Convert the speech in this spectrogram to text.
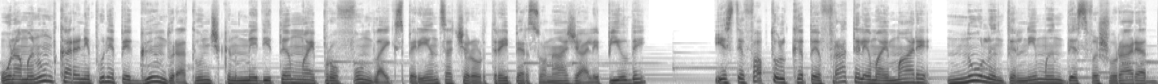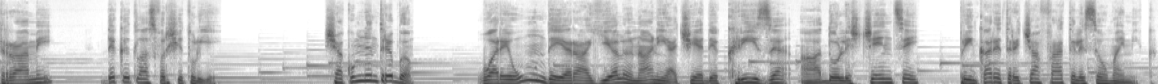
Un amănunt care ne pune pe gânduri atunci când medităm mai profund la experiența celor trei personaje ale pildei este faptul că pe fratele mai mare nu îl întâlnim în desfășurarea dramei decât la sfârșitul ei. Și acum ne întrebăm, oare unde era el în anii aceia de criză a adolescenței prin care trecea fratele său mai mic?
